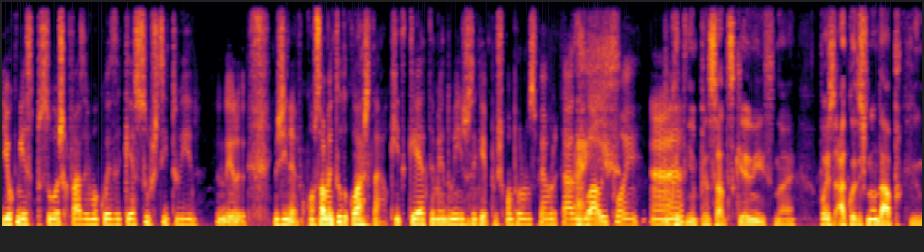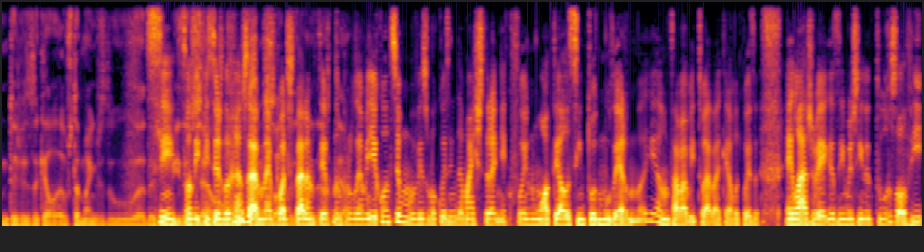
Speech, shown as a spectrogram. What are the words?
E eu conheço pessoas que fazem uma coisa que é substituir. Imagina, consomem tudo o que lá está, o Kit Kat, amendoins, não sei o quê, depois compram no supermercado igual e põem. Ah. Nunca tinha pensado sequer nisso, não é? Pois, há coisas que não dá, porque muitas vezes aquela, os tamanhos do, das Sim, são difíceis de são- arranjar, são não é? Podes de- estar a de meter-te num problema. E aconteceu uma vez uma coisa ainda mais estranha, que foi num hotel assim todo moderno, eu não estava habituada àquela coisa, em Las Vegas, imagina, tu resolvi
